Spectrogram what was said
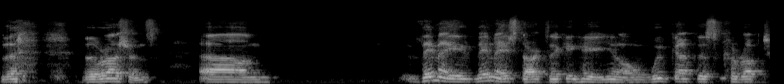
the, the Russians. Um, they may they may start thinking, hey, you know, we've got this corrupt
